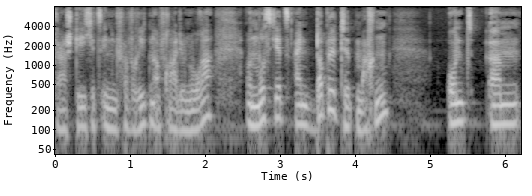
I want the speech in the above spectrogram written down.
da stehe ich jetzt in den Favoriten auf Radio Nora und muss jetzt einen Doppeltipp machen. Und ähm,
